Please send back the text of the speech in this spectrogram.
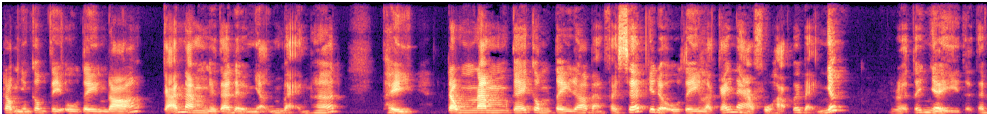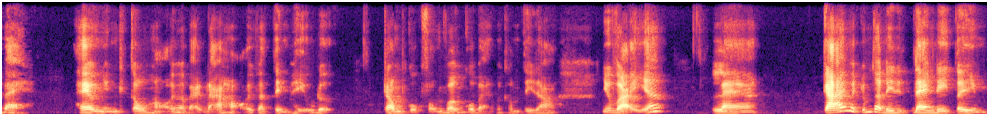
trong những công ty ưu tiên đó, cả năm người ta đều nhận bạn hết, thì trong năm cái công ty đó bạn phải xếp chế độ ưu tiên là cái nào phù hợp với bạn nhất, rồi tới nhì, rồi tới ba, theo những cái câu hỏi mà bạn đã hỏi và tìm hiểu được trong cuộc phỏng vấn của bạn với công ty đó. Như vậy á là cái mà chúng ta đi đang đi tìm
